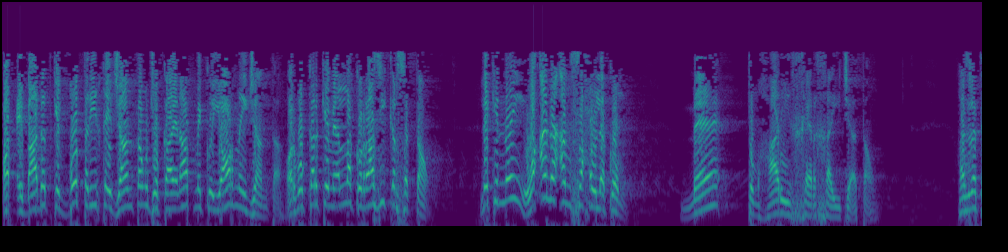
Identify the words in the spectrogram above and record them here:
اور عبادت کے وہ طریقے جانتا ہوں جو کائنات میں کوئی اور نہیں جانتا، اور وہ کر کے میں اللہ کو راضی کر سکتا ہوں۔ لیکن نہیں وہ ان انصح لکم میں تمہاری خیر خائی چاہتا ہوں۔ حضرت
